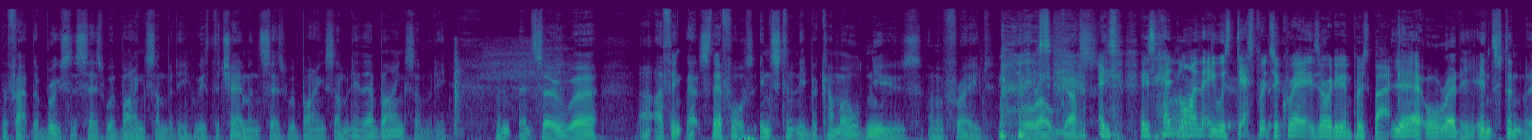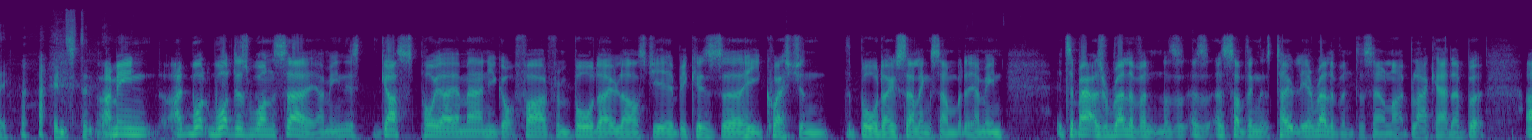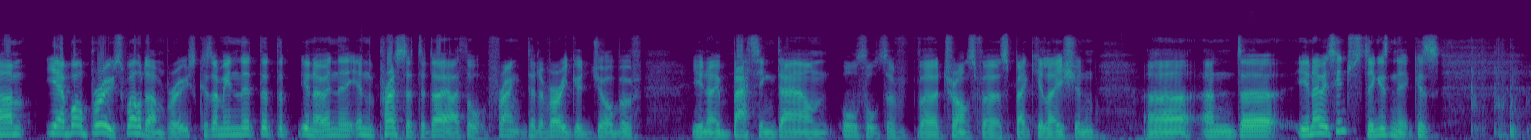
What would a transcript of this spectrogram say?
The fact that Bruce says we're buying somebody, with the chairman says we're buying somebody, they're buying somebody, and, and so uh, I I think that's therefore instantly become old news. I'm afraid. Poor old Gus. His, his headline that he was desperate to create has already been pushed back. Yeah, already, instantly, instantly. I mean, I, what what does one say? I mean, this Gus Poyet, a man who got fired from Bordeaux last year because uh, he questioned the Bordeaux selling somebody. I mean, it's about as relevant as, as as something that's totally irrelevant to sound like Blackadder. But um, yeah, well, Bruce, well done, Bruce, because I mean, the, the the you know in the in the presser today, I thought Frank did a very good job of, you know, batting down all sorts of uh, transfer speculation. Uh, and uh, you know, it's interesting, isn't it? Because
